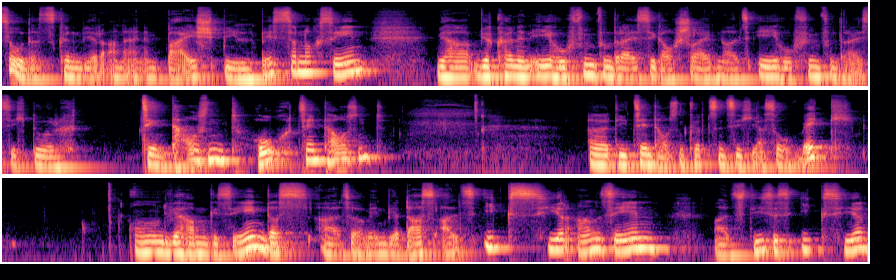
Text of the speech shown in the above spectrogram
So, das können wir an einem Beispiel besser noch sehen. Wir, wir können e hoch 35 auch schreiben als e hoch 35 durch 10.000 hoch 10.000. Äh, die 10.000 kürzen sich ja so weg. Und wir haben gesehen, dass also wenn wir das als x hier ansehen, als dieses x hier,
